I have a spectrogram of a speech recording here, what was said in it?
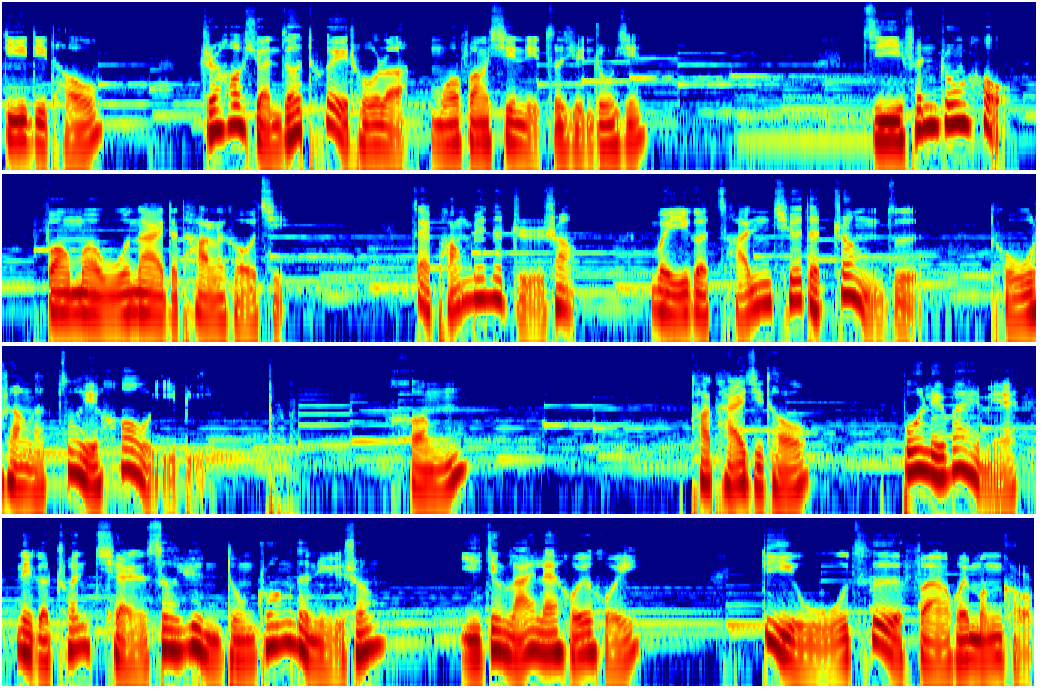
低低头，只好选择退出了魔方心理咨询中心。几分钟后，方墨无奈地叹了口气，在旁边的纸上为一个残缺的“正”字涂上了最后一笔。横。他抬起头，玻璃外面那个穿浅色运动装的女生，已经来来回回第五次返回门口，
